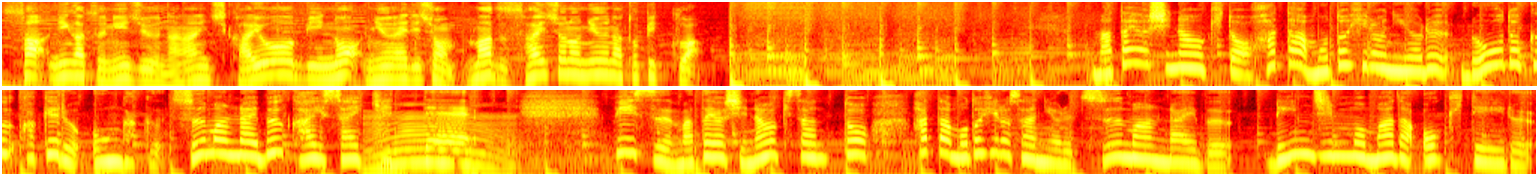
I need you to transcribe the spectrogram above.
さあ2月27日火曜日のニューエディション。まず最初のニューなトピックは。又吉直樹と秦基博による朗読×音楽ツーマンライブ開催決定ピース又吉直樹さんと畑基博さんによるツーマンライブ「隣人もまだ起きている」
